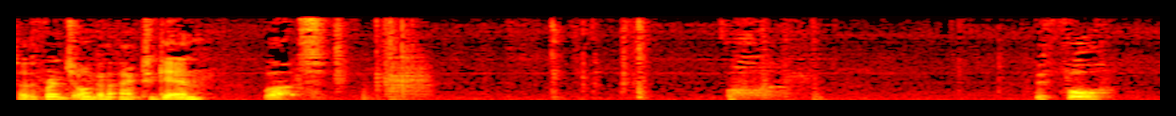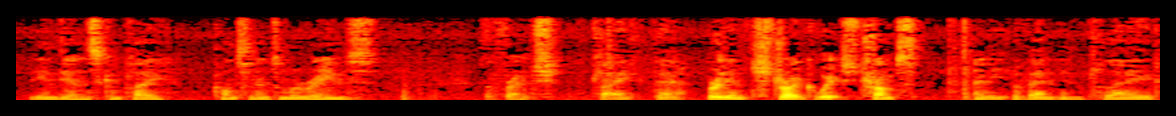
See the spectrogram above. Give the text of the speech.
So the French aren't going to act again, but oh, before the Indians can play Continental Marines, the French play their brilliant stroke, which trumps any event in played.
